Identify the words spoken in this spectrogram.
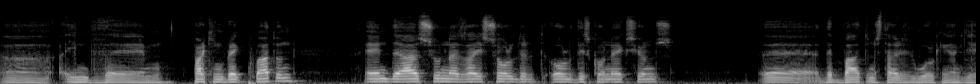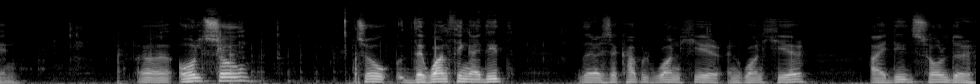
uh, in the parking brake button and as soon as I soldered all these connections uh, the button started working again. Uh, also, so the one thing I did, there is a couple, one here and one here, I did solder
